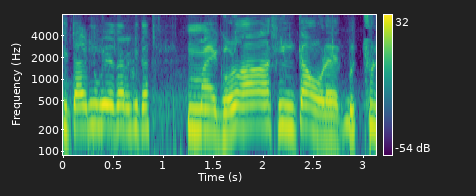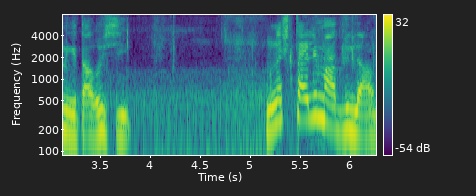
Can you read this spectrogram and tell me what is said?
কিতা নুবে তার কিতা মাই ঘর চিন্তা করে, বুঝছ নাকি তা হয়েছি মানে স্টাইলি মার দিলাম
